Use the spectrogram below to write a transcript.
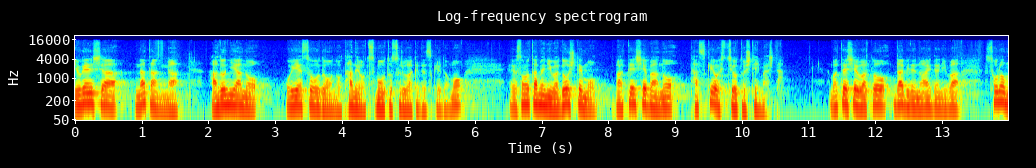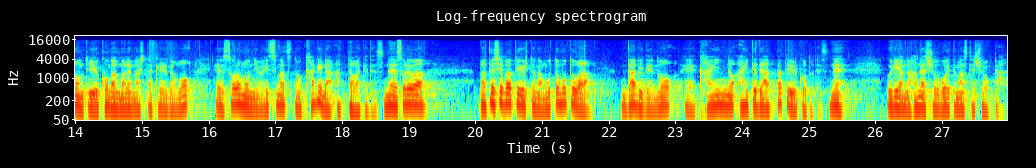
預言者ナタンがアドニアのお家騒動の種を摘もうとするわけですけれどもそのためにはどうしてもバテシェバの助けを必要としていました。バテシェバとダビデの間にはソロモンという子が生まれましたけれどもソロモンには逸末の影があったわけですね。それはバテシェバという人がもともとはダビデの会員の相手であったということですね。ウリアの話を覚えてますでしょうか？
